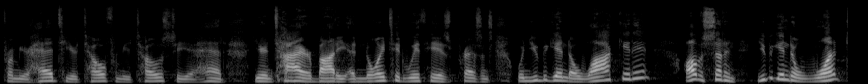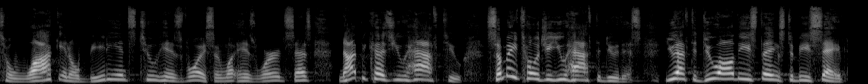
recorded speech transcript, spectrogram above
from your head to your toe, from your toes to your head, your entire body anointed with His presence. When you begin to walk in it, all of a sudden you begin to want to walk in obedience to His voice and what His word says, not because you have to. Somebody told you you have to do this. You have to do all these things to be saved.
